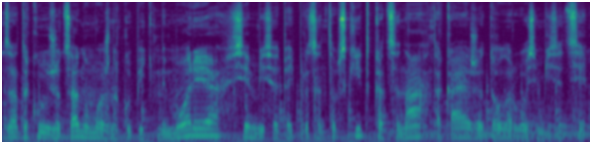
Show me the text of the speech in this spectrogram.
За такую же цену можно купить Memoria, 75% скидка, цена такая же, доллар 87.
